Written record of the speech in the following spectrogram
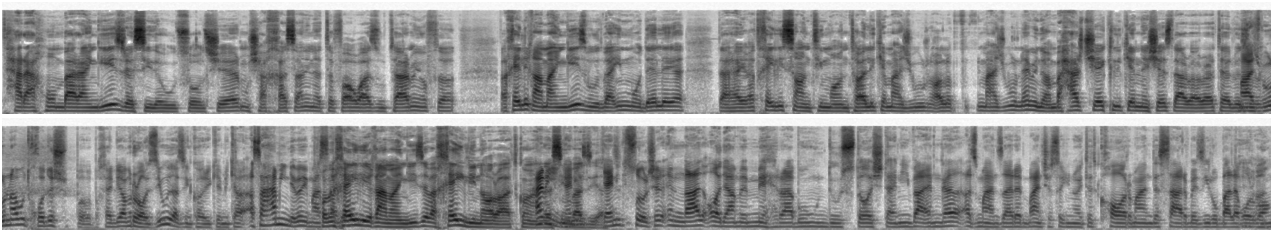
ترحم برانگیز رسیده بود سولشر مشخصا این اتفاق باید زودتر میافتاد. و خیلی غم انگیز بود و این مدل در حقیقت خیلی سانتیمانتالی که مجبور حالا مجبور نمی‌دونم به هر شکلی که نشست در برابر تلویزیون مجبور نبود خودش خیلی هم راضی بود از این کاری که می‌کرد. اصلا همین مثلا خب خیلی غم انگیزه و خیلی ناراحت کننده این یعنی وضعیت. یعنی سولشر انقدر آدم مهربون دوست داشتنی و انقدر از منظر منچستر یونایتد کارمند سربزیر و بله قربان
